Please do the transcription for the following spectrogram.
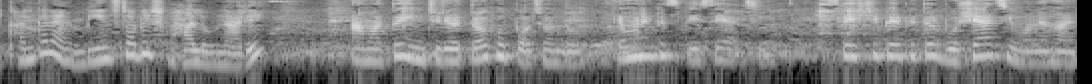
এখানকার অ্যাম্বিয়েন্সটা বেশ ভালো না রে? আমার তো ইন্টেরিয়রটাও খুব পছন্দ। কেমন একটা স্পেসে আছি। স্পেসশিপের ভিতর বসে আছি মনে হয়।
